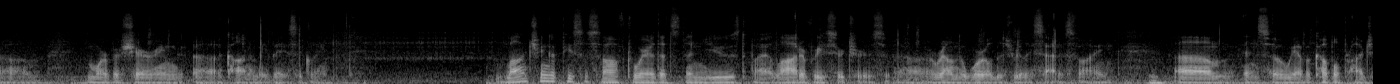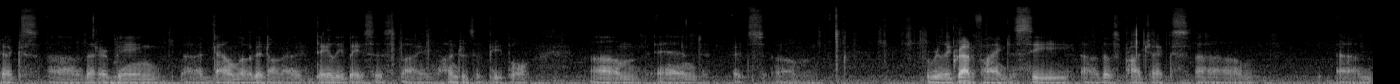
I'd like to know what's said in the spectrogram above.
um, more of a sharing economy, basically launching a piece of software that's then used by a lot of researchers uh, around the world is really satisfying. Um, and so we have a couple projects uh, that are being uh, downloaded on a daily basis by hundreds of people. Um, and it's um, really gratifying to see uh, those projects um, um,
